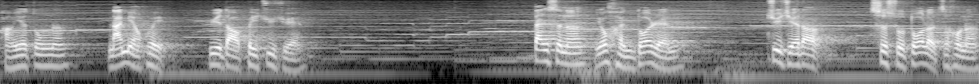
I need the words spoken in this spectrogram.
行业中呢，难免会遇到被拒绝。但是呢，有很多人拒绝的次数多了之后呢，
